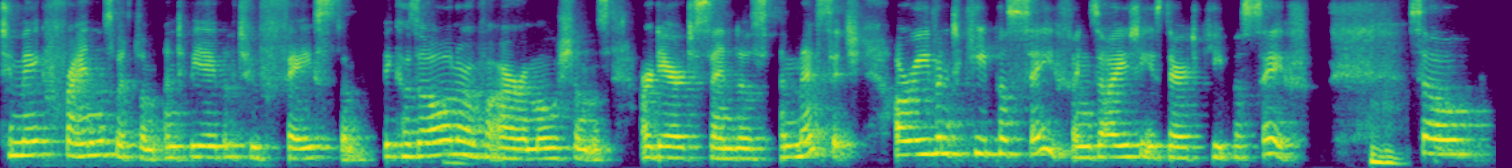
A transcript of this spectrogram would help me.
to make friends with them and to be able to face them, because all of our emotions are there to send us a message or even to keep us safe. Anxiety is there to keep us safe. Mm-hmm. So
